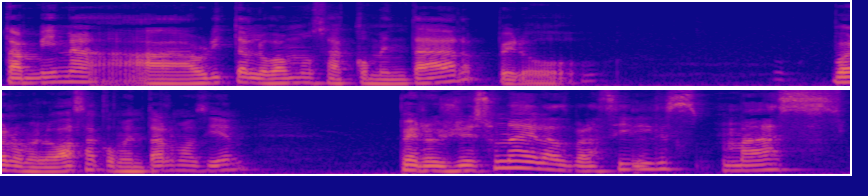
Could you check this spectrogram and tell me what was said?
también a, ahorita lo vamos a comentar, pero bueno, me lo vas a comentar más bien. Pero es una de las Brasiles más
